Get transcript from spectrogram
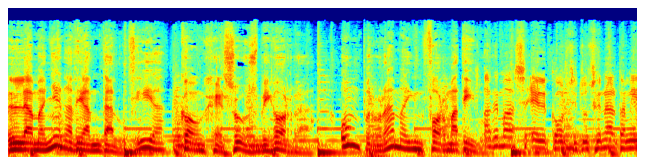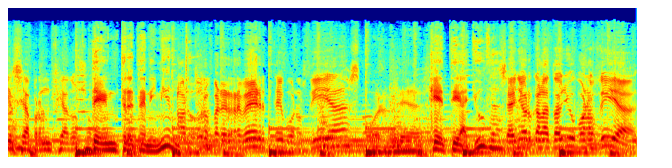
La mañana de Andalucía con Jesús Vigorra. Un programa informativo. Además, el Constitucional también se ha pronunciado sobre... De entretenimiento. Arturo Pérez Reverte, buenos días. Buenos días. Que te ayuda Señor Calatayú, buenos días.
